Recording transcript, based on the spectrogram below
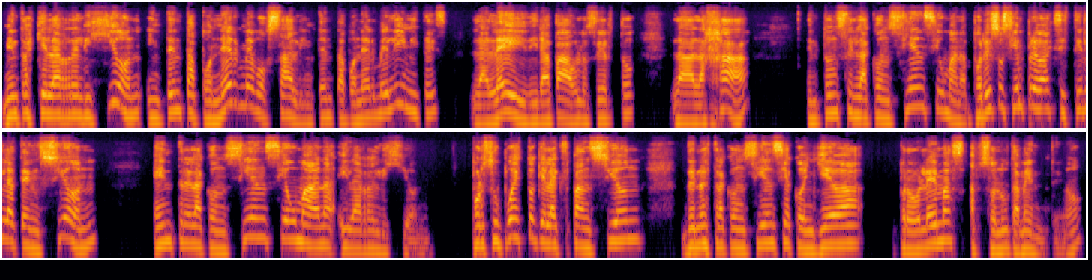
Mientras que la religión intenta ponerme bozal, intenta ponerme límites, la ley, dirá Pablo, ¿cierto? La alajá, entonces la conciencia humana, por eso siempre va a existir la tensión entre la conciencia humana y la religión. Por supuesto que la expansión de nuestra conciencia conlleva problemas absolutamente, ¿no?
